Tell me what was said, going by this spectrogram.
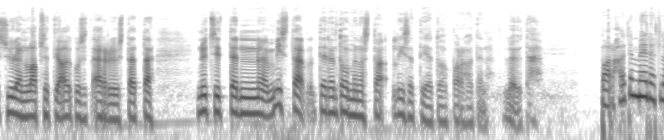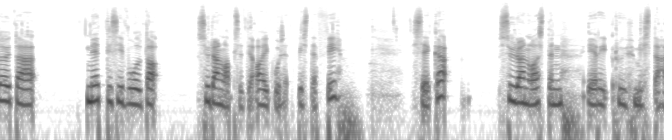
Sydänlapset ja aikuiset rystä, että nyt sitten mistä teidän toiminnasta lisätietoa parhaiten löytää? Parhaiten meidät löytää nettisivulta sydänlapset ja aikuiset.fi sekä sydänlasten eri ryhmistä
